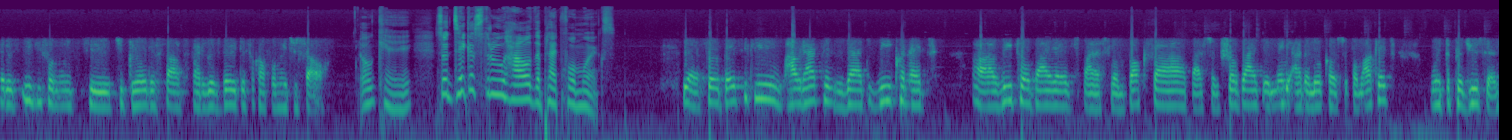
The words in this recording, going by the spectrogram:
it was easy for me to, to grow the stuff, but it was very difficult for me to sell. Okay. So take us through how the platform works. Yeah, so basically how it happens is that we connect uh, retail buyers, buyers from Boxer, buyers from Shoprite, and many other local supermarkets with the producers.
